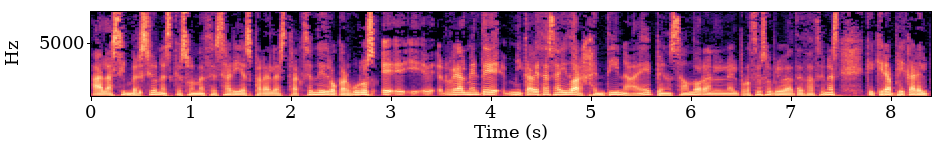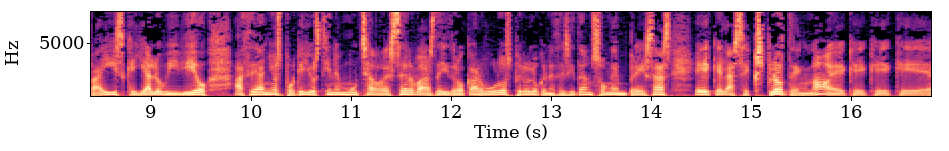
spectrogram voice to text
a las inversiones que son necesarias para la extracción de hidrocarburos. Eh, eh, realmente mi cabeza se ha ido a Argentina, pensando ahora en el proceso de privatizaciones que quiere aplicar el país, que ya lo vivió hace años porque ellos tienen muchas reservas de hidrocarburos, pero lo que necesitan son empresas que las exploten, ¿no? que, que,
